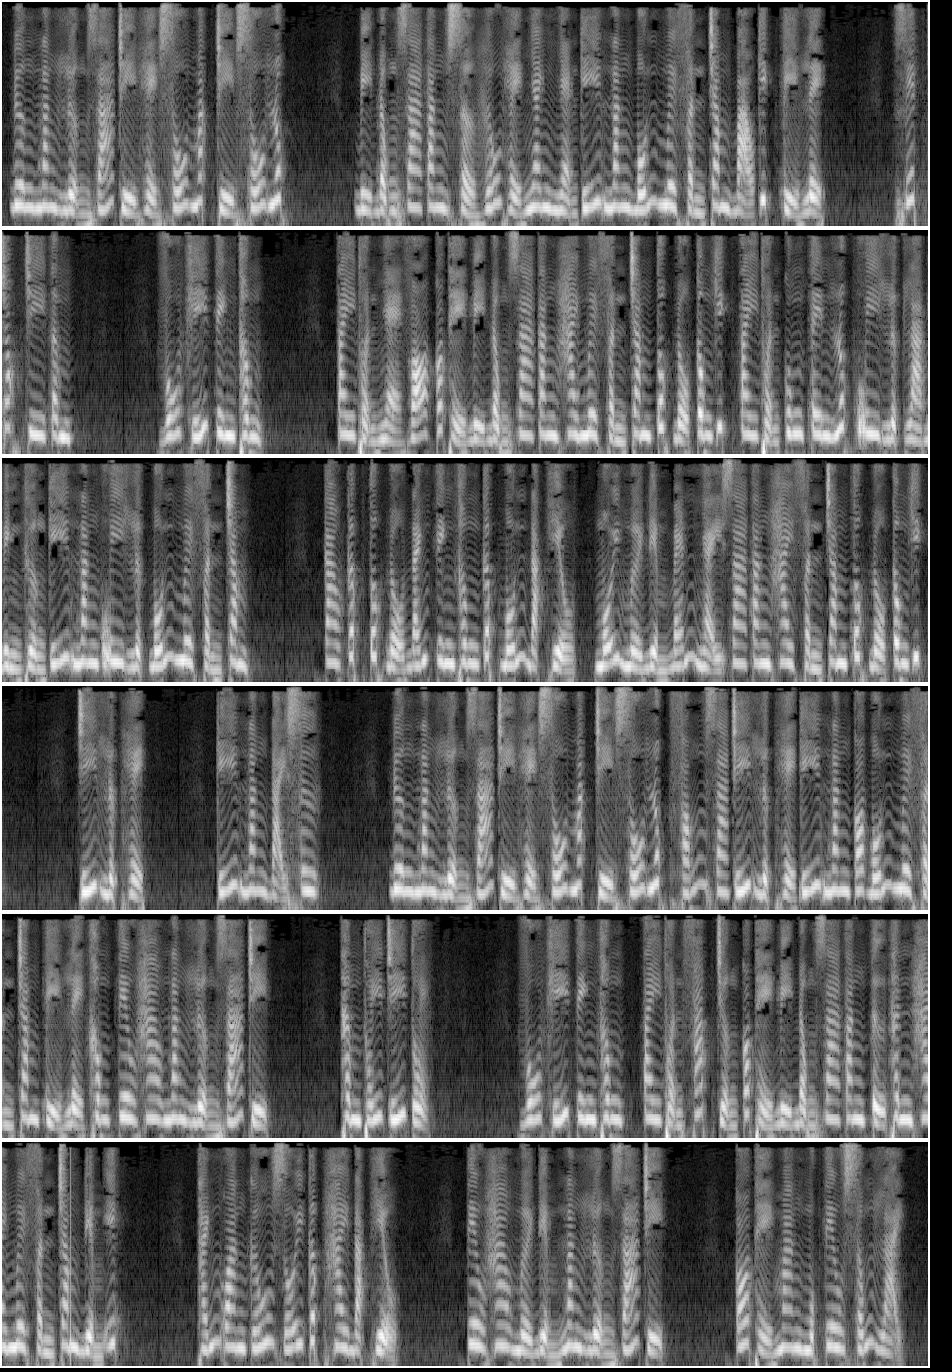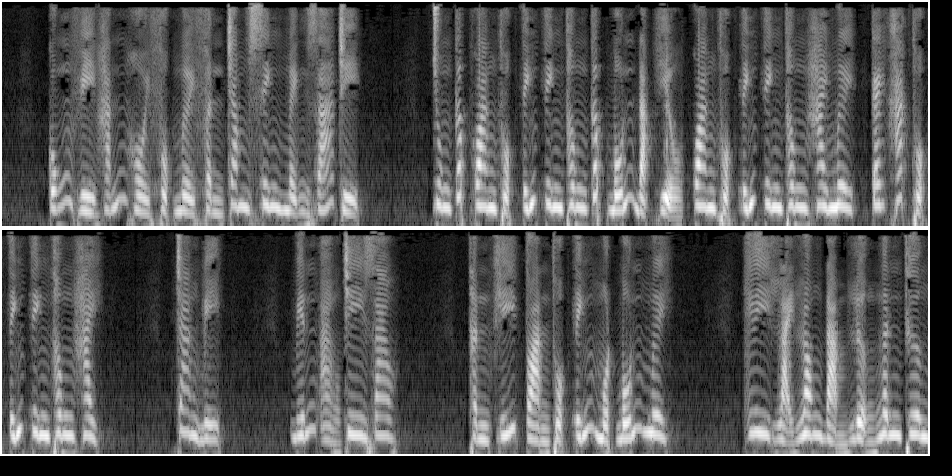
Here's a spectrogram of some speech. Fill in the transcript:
Đương năng lượng giá trị hệ số mắc chỉ số lúc. Bị động gia tăng sở hữu hệ nhanh nhẹn kỹ năng 40% bảo kích tỷ lệ. Giết chóc chi tâm. Vũ khí tinh thông. Tay thuận nhẹ võ có thể bị động gia tăng 20% tốc độ công kích tay thuận cung tên lúc uy lực là bình thường kỹ năng uy lực 40%. Cao cấp tốc độ đánh tinh thông cấp 4 đặc hiệu, mỗi 10 điểm bén nhảy gia tăng 2% tốc độ công kích. Chí lực hệ. Kỹ năng đại sư. Đương năng lượng giá trị hệ số mắc chỉ số lúc phóng ra trí lực hệ kỹ năng có 40% tỷ lệ không tiêu hao năng lượng giá trị. Thâm thúy trí tuệ. Vũ khí tinh thông, tay thuận pháp trưởng có thể bị động gia tăng tự thân 20% điểm ít. Thánh quang cứu dối cấp 2 đặc hiệu. Tiêu hao 10 điểm năng lượng giá trị. Có thể mang mục tiêu sống lại. Cũng vì hắn hồi phục 10% sinh mệnh giá trị. Trung cấp quang thuộc tính tinh thông cấp 4 đặc hiệu quang thuộc tính tinh thông 20, cách khác thuộc tính tinh thông 2. Trang bị. Biến ảo chi giao. Thần khí toàn thuộc tính 140. Ghi lại long đảm lượng ngân thương.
